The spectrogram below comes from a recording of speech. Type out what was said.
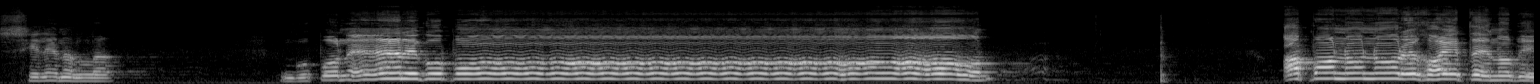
ছিলেন আল্লাহ গোপনের গোপন। আপন নূর হইতে নবী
